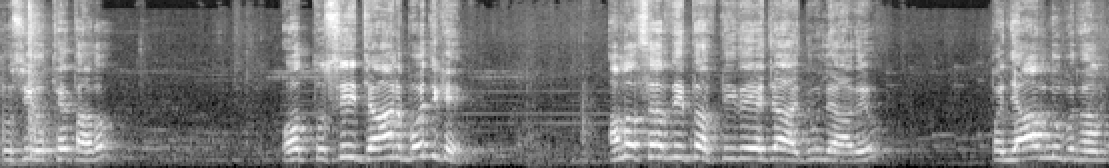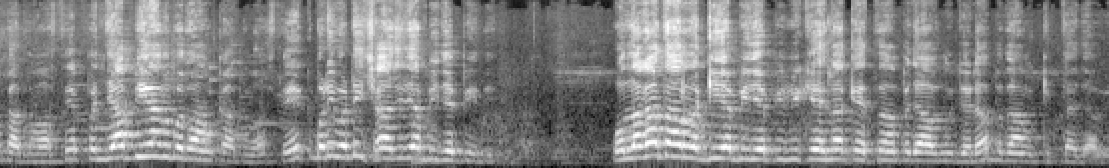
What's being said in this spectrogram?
ਤੁਸੀਂ ਉੱਥੇ ਤਾਰੋ। ਔਰ ਤੁਸੀਂ ਜਾਣ ਬੁੱਝ ਕੇ ਅੰਮ੍ਰਿਤਸਰ ਦੀ ਧਰਤੀ ਦੇ ਜਹਾਜ਼ ਨੂੰ ਲਿਆ ਦਿਓ। ਪੰਜਾਬ ਨੂੰ ਬਦਨਾਮ ਕਰਨ ਵਾਸਤੇ, ਪੰਜਾਬੀਆਂ ਨੂੰ ਬਦਨਾਮ ਕਰਨ ਵਾਸਤੇ। ਇੱਕ ਬੜੀ ਵੱਡੀ ਸਾਜ਼ਿਸ਼ ਹੈ ਬੀਜੇਪੀ ਦੀ। ਉਹ ਲਗਾਤਾਰ ਲੱਗੀ ਹੈ ਬੀਜੇਪੀ ਵੀ ਕਿਸੇ ਨਾ ਕਿਸੇ ਤਰ੍ਹਾਂ ਪੰਜਾਬ ਨੂੰ ਜਿਹੜਾ ਬਦਨਾਮ ਕੀਤਾ ਜਾਵੇ।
